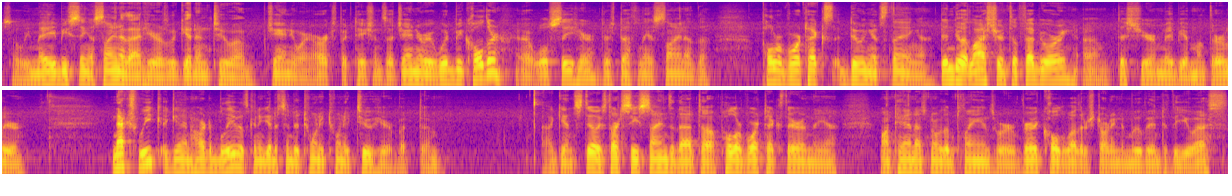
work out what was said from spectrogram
So we may be seeing a sign of that here as we get into um, January. Our expectations that January would be colder. Uh, we'll see here. There's definitely a sign of the polar vortex doing its thing. Uh, didn't do it last year until February. Um, this year, maybe a month earlier. Next week, again, hard to believe it's going to get us into 2022 here, but um, again, still, you start to see signs of that uh, polar vortex there in the uh, Montana's northern plains where very cold weather is starting to move into the U.S.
